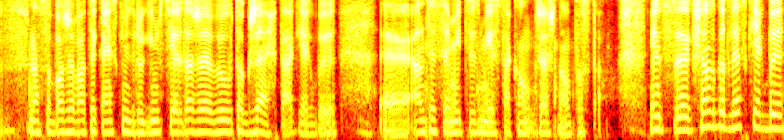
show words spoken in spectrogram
w, na Soborze Watykańskim II stwierdza, że był to grzech, tak, jakby e, antysemityzm jest taką grzeszną postawą. Więc ksiądz Godlewski jakby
